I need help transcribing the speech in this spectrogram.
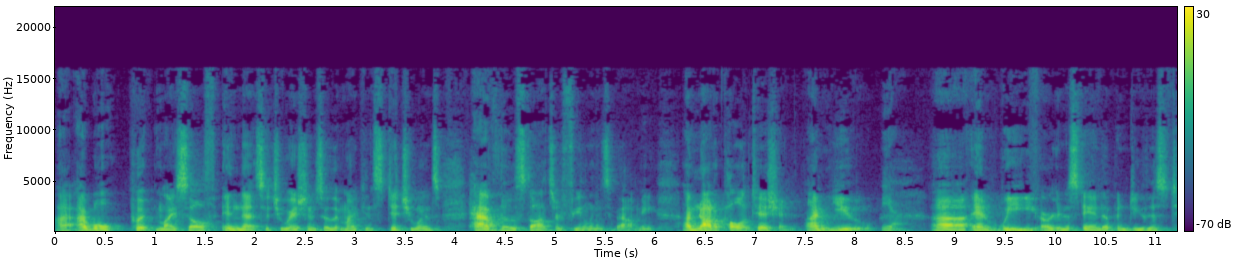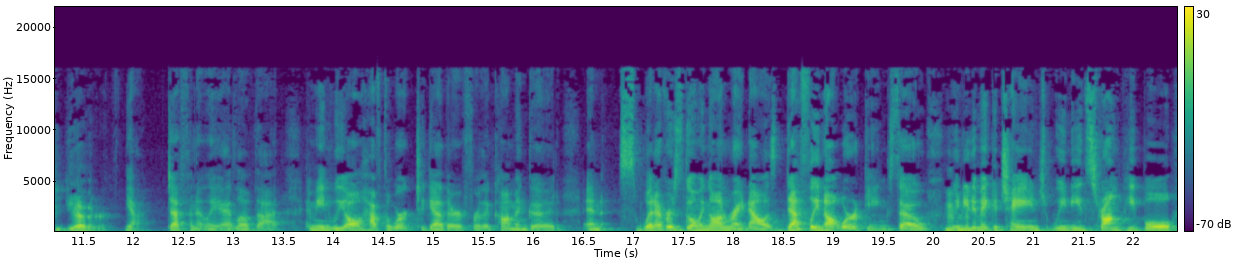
I, I won't put myself in that situation so that my constituents have those thoughts or feelings about me. I'm not a politician. I'm you. Yeah. Uh, and we are going to stand up and do this together. Yeah, definitely. I love that. I mean, we all have to work together for the common good. And whatever's going on right now is definitely not working. So mm-hmm. we need to make a change. We need strong people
